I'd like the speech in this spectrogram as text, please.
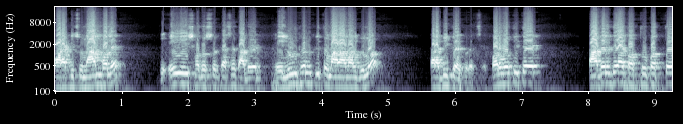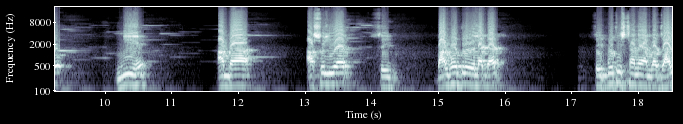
তারা কিছু নাম বলে যে এই এই সদস্যের কাছে তাদের এই লুণ্ঠনকৃত মালামালগুলো তারা বিক্রয় করেছে। পরবর্তীতে তাদের দেয়া তথ্যপত্র নিয়ে আমরা আশুলিয়ার সেই বালভদ্র এলাকার সেই প্রতিষ্ঠানে আমরা যাই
